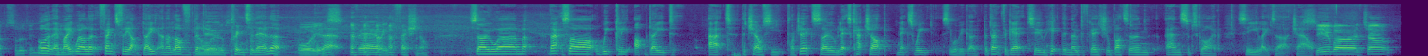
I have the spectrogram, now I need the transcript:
Absolutely. All right then, mate. Well, look, thanks for the update, and I love the No new worries. printer there. Look, Oh, look yes. that. very professional. So um, that's our weekly update at the Chelsea project. So let's catch up next week, see where we go. But don't forget to hit the notification button and subscribe. See you later. Ciao. See you, bye. Ciao.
